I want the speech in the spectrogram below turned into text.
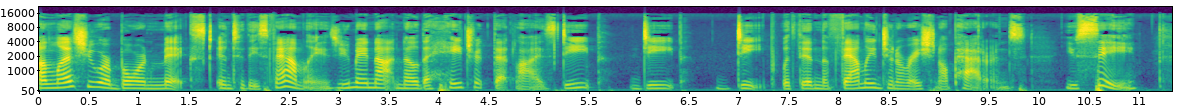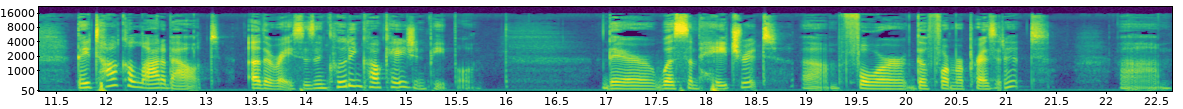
Unless you are born mixed into these families, you may not know the hatred that lies deep, deep, deep within the family generational patterns. You see, they talk a lot about other races, including Caucasian people. There was some hatred um, for the former president. Um,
